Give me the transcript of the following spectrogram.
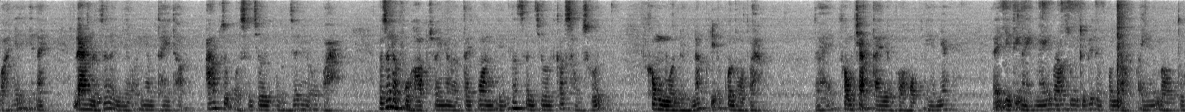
quả nhất hiện nay. Đang được rất là nhiều anh em thay thợ áp dụng ở sân chơi của mình rất hiệu quả. Nó rất là phù hợp cho anh em là tay quan đến các sân chơi, các sòng suối không nguồn được nắp đĩa quân hột vào. Đấy, không chạm tay được vào hộp anh em nhé. Đấy, như thế này, máy báo dung tôi biết được con bầu anh em bầu tôi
